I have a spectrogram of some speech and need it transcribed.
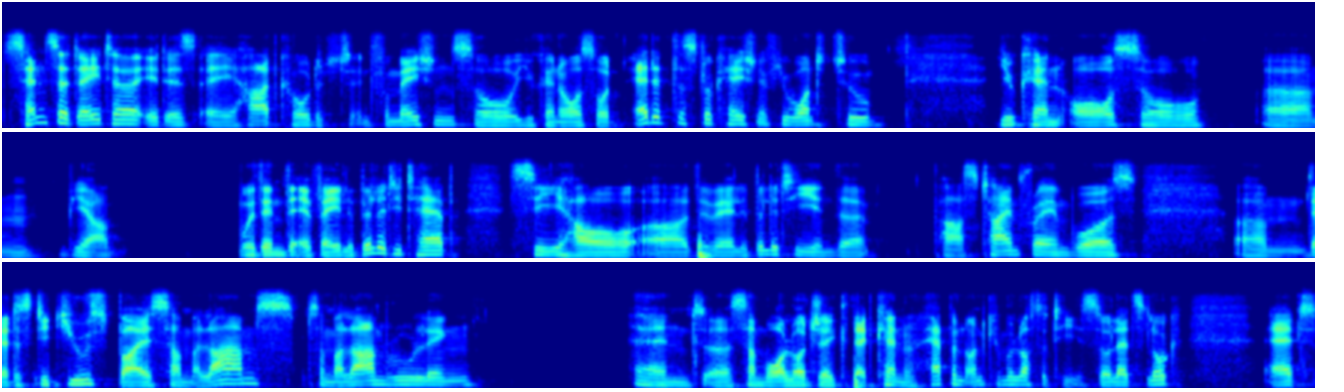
sensor data. It is a hard-coded information, so you can also edit this location if you wanted to. You can also, um, yeah, within the availability tab, see how uh, the availability in the past time frame was. Um, that is deduced by some alarms, some alarm ruling, and uh, some more logic that can happen on Cumulocity. So let's look at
